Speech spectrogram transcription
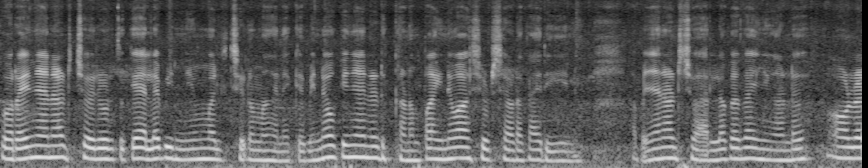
കുറേ ഞാൻ അടിച്ചു ഒരു കൊടുത്തേക്ക് ഇല പിന്നെയും വലിച്ചിടും അങ്ങനെയൊക്കെ. പിന്നെ ഓക്കെ ഞാൻ എടുക്കണം. അപ്പം അതിന് വാശി പിടിച്ച് അവിടെ കരിയേനു. അപ്പോൾ ഞാൻ അടിച്ചു വാരലൊക്കെ കഴിഞ്ഞങ്ങാണ്ട് ഓളെ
